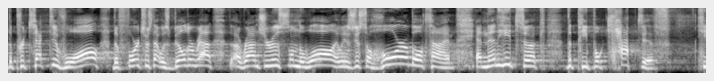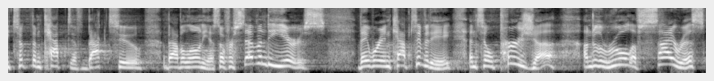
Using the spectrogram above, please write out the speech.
the protective wall, the fortress that was built around, around Jerusalem, the wall. It was just a horrible time. And then he took the people captive he took them captive back to Babylonia. So for 70 years, they were in captivity until Persia, under the rule of Cyrus,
